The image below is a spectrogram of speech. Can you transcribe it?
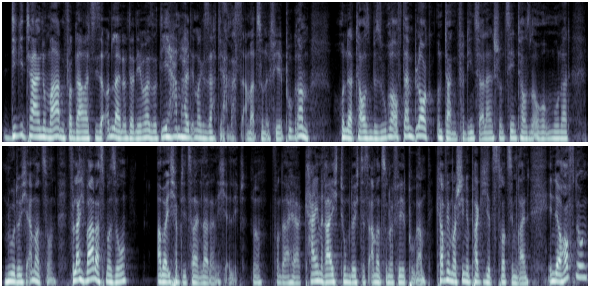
digitalen Nomaden von damals, diese Online-Unternehmer, so, die haben halt immer gesagt, ja, machst du Amazon Affiliate-Programm. 100.000 Besucher auf deinem Blog und dann verdienst du allein schon 10.000 Euro im Monat nur durch Amazon. Vielleicht war das mal so, aber ich habe die Zeit leider nicht erlebt. Ne? Von daher kein Reichtum durch das Amazon Affiliate Programm. Kaffeemaschine packe ich jetzt trotzdem rein. In der Hoffnung,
